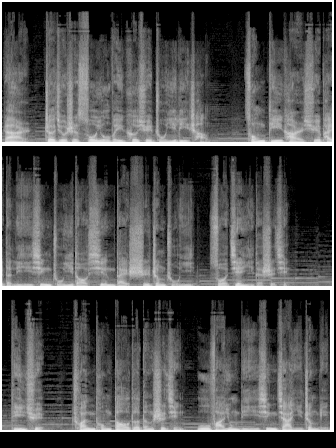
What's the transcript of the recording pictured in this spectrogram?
然而，这就是所有唯科学主义立场，从笛卡尔学派的理性主义到现代实证主义所建议的事情。的确，传统道德等事情无法用理性加以证明，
